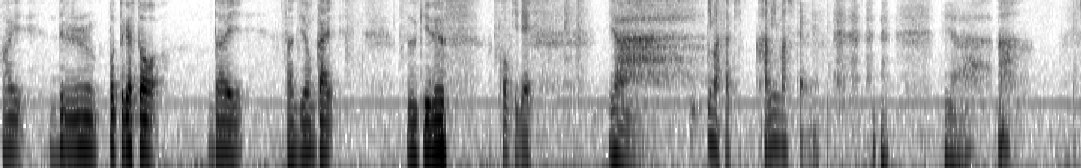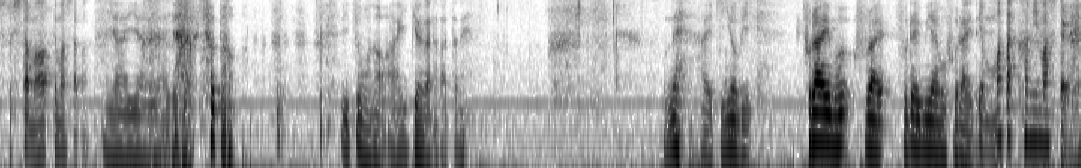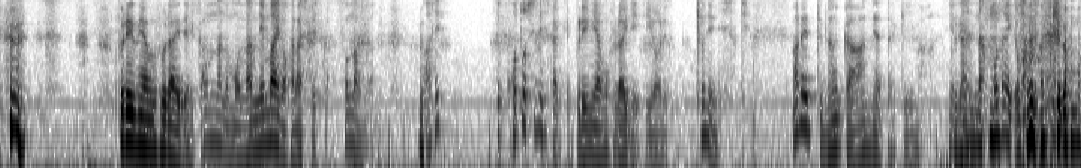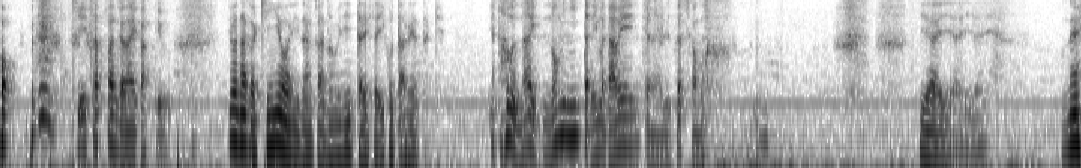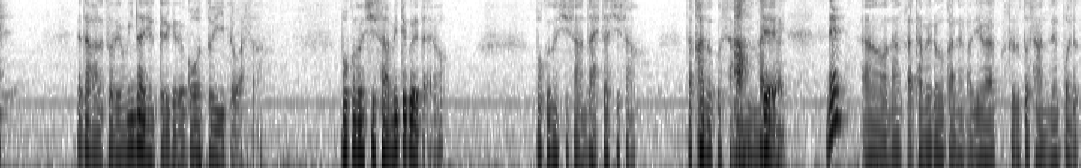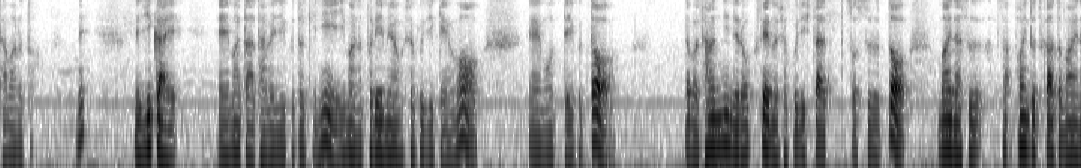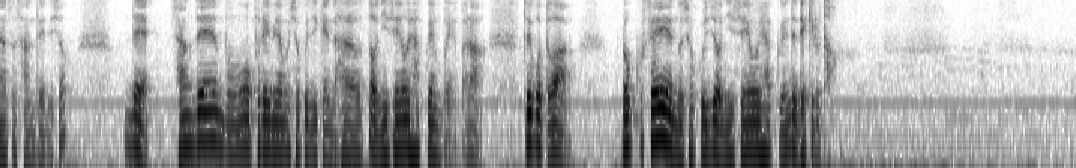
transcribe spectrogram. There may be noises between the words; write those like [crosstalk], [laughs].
はい。デルルポッドキャスト第34回、鈴木です。コウキですいや今さっき噛みましたよねー、[laughs] いやーな。えちょっと舌回ってましたか？いやいやいやいや、ちょっと、[laughs] いつものあ勢いがなかったね。ね、はい、金曜日、プライムフライ、プレミアムフライいや。また噛みましたよね [laughs] プレミアムフライデーか。そんなのもう何年前の話ですか？そんなの。が [laughs] あれって今年でしたっけ？プレミアムフライデーって言われる去年でしたっけ？あれってなんかあんねやったっけ、今。ななんもないと思いますけども。[laughs] 消えちゃったんじゃないかっていう。今なんか金曜になんか飲みに行ったりしたらいいことあるんやったっけ？いや多分ない。飲みに行ったら今ダメじゃないですか？しかも。[laughs] いやいやいやいや。ね。いやだからそれをみんなに言ってるけど GoTo イートがさ僕の資産見てくれたやろ？僕の資産出した資産。だ家族3人で、はいはい。ねあのなんか食べログかなんかで予約すると3000ポイント貯まると。ね。で次回、えーまた食べに行く時に今のプレミアム食事券を、えー持っていくと多分3人で6000円の食事したとするとマイナスさポイント使うとマイナス3000円でしょ？で3000円分をプレミアム食事券で払うと2400円分やからということは6000円の食事を2400円でできると。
